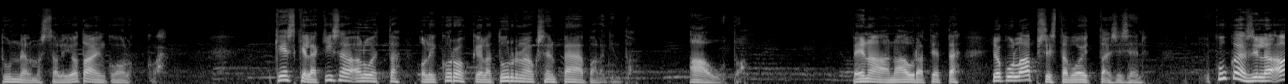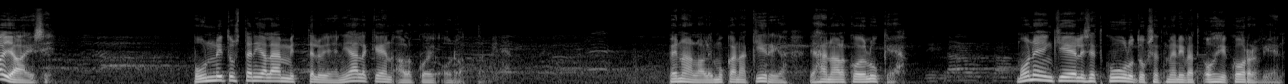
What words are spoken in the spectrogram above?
Tunnelmassa oli jotain kolkkoa. Keskellä kisa-aluetta oli korokkeella turnauksen pääpalkinto. Auto. Penaa nauratti, että joku lapsista voittaisi sen. Kuka sillä ajaisi? Punnitusten ja lämmittelyjen jälkeen alkoi odottaminen. Penalla oli mukana kirja ja hän alkoi lukea. Monenkieliset kuulutukset menivät ohi korvien.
